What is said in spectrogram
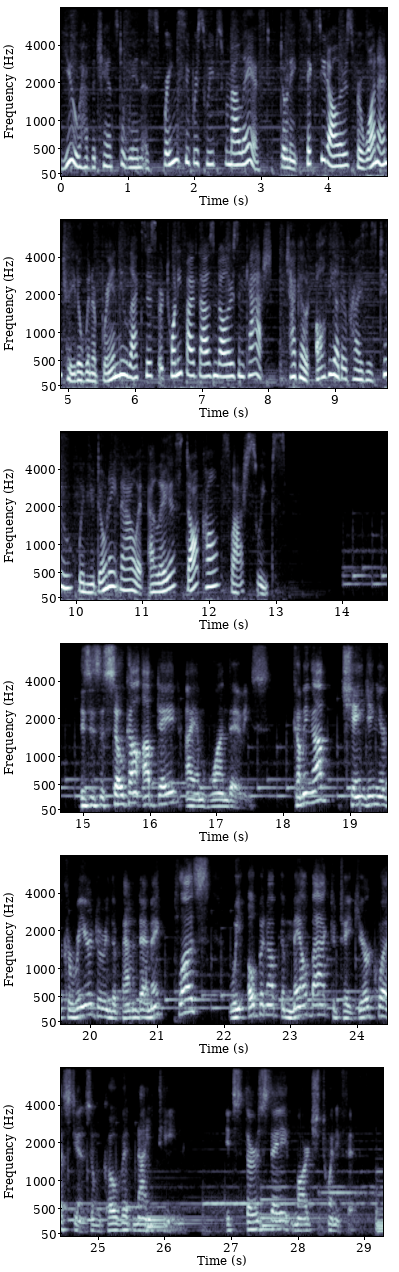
you have the chance to win a spring super sweeps from LAist. Donate $60 for one entry to win a brand new Lexus or $25,000 in cash. Check out all the other prizes too when you donate now at laist.com/sweeps. This is the SoCal update. I am Juan Davis. Coming up, changing your career during the pandemic, plus we open up the mailbag to take your questions on COVID-19. It's Thursday, March 25th.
